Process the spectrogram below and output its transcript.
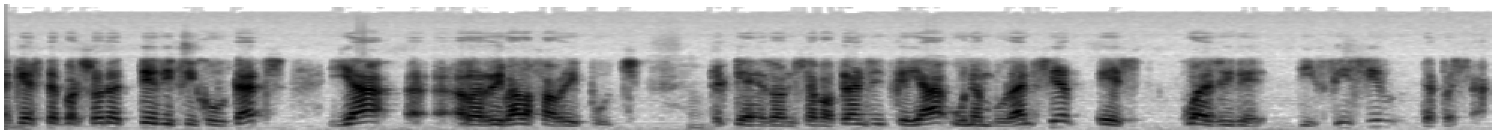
aquesta persona té dificultats ja a, a l'arribar a la Fabra i Puig, perquè doncs, amb el trànsit que hi ha, una ambulància és quasi bé difícil de passar.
